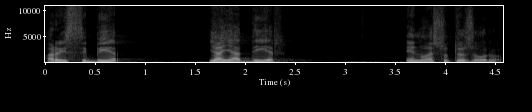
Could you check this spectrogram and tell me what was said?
recibir y añadir en nuestro tesoro.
